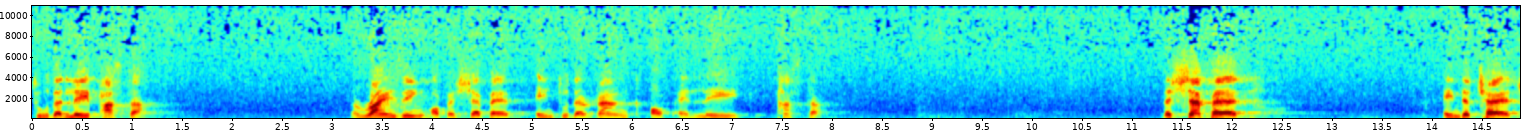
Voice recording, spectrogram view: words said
to the lay pastor. The rising of a shepherd into the rank of a lay pastor. The shepherd in the church,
